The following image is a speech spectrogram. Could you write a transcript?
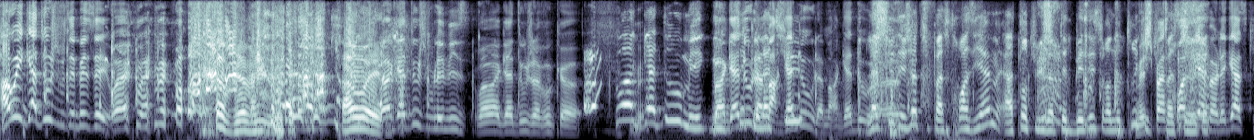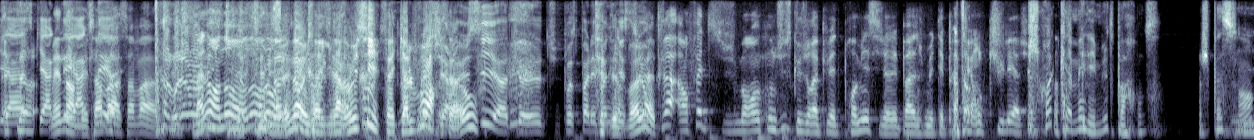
Ah oui, Gadou, je vous ai baisé. Ouais, ouais, mais bon. Ah, bien vu. Ah ouais. Bah, Gadou, je vous l'ai mise. Ouais, ouais, Gadou, j'avoue que. Quoi, Gadou Mais, mais Bah Gadou, la marque là-dessus- Gadou, la marque Gadou. Là-dessus, euh, déjà, tu passes troisième. Attends, tu nous as peut-être baisé sur un autre truc. Mais je passe passes- troisième, les gars, ce qui est est Mais acté, non, mais ça acté. va, ça va. Bah non, non, non, non. Mais non, il a, il a réussi, t'as qu'à le voir, ça. euh, tu, te poses pas les bonnes questions. Donc là, en fait, je me rends compte juste que j'aurais pu être premier si j'avais pas, je m'étais pas fait enculer à chaque Je crois que Kamel est mute par contre. Je sais pas si. Non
